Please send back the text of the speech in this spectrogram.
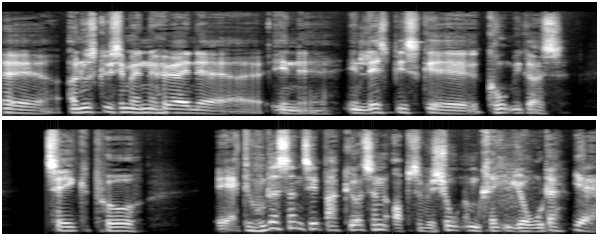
Øh, og nu skal vi simpelthen høre en, øh, en, øh, en lesbisk øh, komikers take på... Ja, det, hun har sådan set bare gjort sådan en observation omkring Yoda. Ja,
